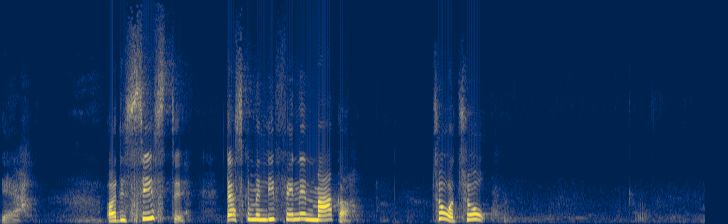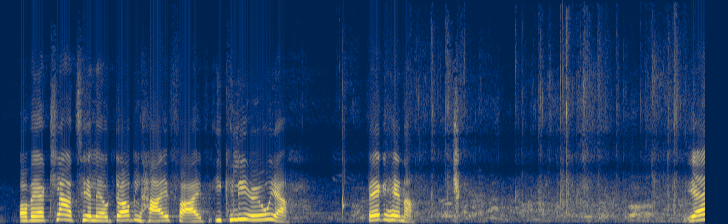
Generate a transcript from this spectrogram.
Ja. Og det sidste, der skal man lige finde en makker. To og to. Og være klar til at lave dobbelt high five. I kan lige øve jer. Begge hænder. Ja,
